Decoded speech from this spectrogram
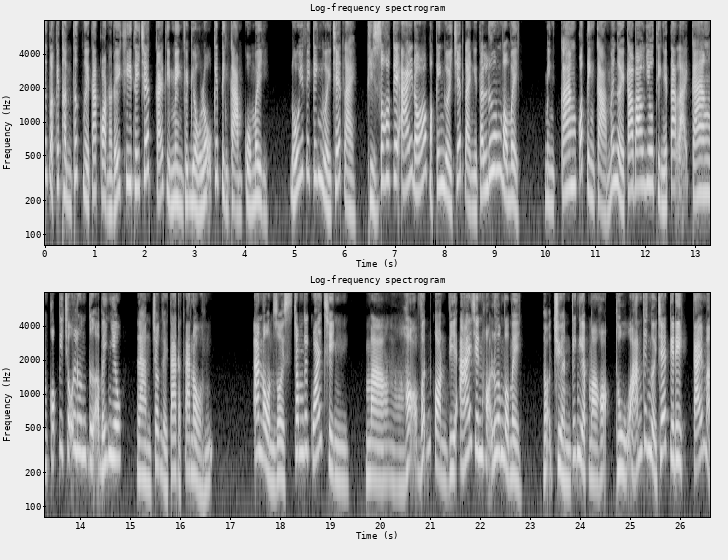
tức là cái thần thức người ta còn ở đấy khi thấy chết cái thì mình phải biểu lộ cái tình cảm của mình. Đối với cái người chết này thì do cái ái đó mà cái người chết này người ta lương vào mình. Mình càng có tình cảm với người ta bao nhiêu thì người ta lại càng có cái chỗ lương tựa bấy nhiêu, làm cho người ta được an ổn. An ổn rồi trong cái quá trình mà họ vẫn còn vì ái trên họ lương vào mình, họ chuyển cái nghiệp mà họ thù án cái người chết kia đi. Cái mà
